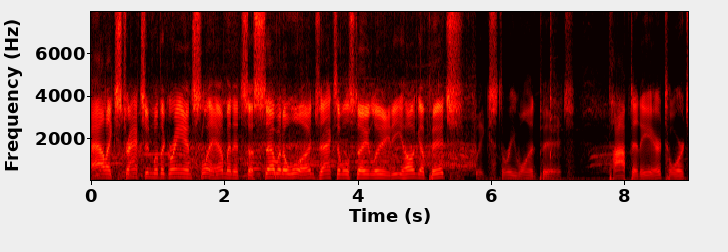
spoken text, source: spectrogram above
Alex Strachan with a grand slam, and it's a 7 1 Jacksonville State lead. He hung a pitch. Weeks 3 1 pitch. Popped in the air towards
